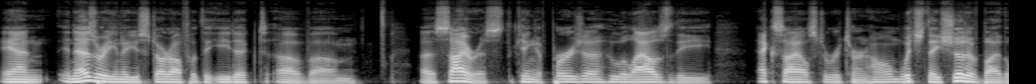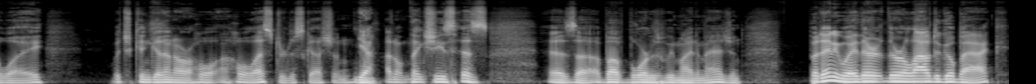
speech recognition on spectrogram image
And in Ezra, you know, you start off with the edict of um, uh, Cyrus, the king of Persia, who allows the exiles to return home, which they should have, by the way, which can get in our whole a whole Esther discussion. Yeah. I don't think she's as as uh, above board as we might imagine. But anyway, they're they're allowed to go back,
